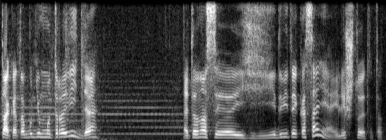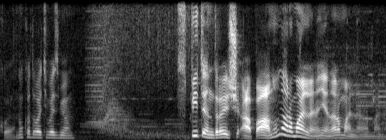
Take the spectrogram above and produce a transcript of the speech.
Так, это будем мы травить, да? Это у нас э, ядовитое касание? Или что это такое? Ну-ка, давайте возьмем. Speed and Rage Up. А, ну нормально, не, нормально, нормально.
